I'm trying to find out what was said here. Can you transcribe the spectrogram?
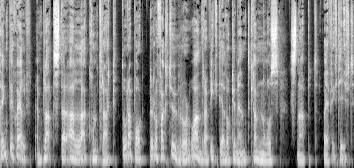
Tänk dig själv en plats där alla kontrakt och rapporter och fakturor och andra viktiga dokument kan nås snabbt och effektivt.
